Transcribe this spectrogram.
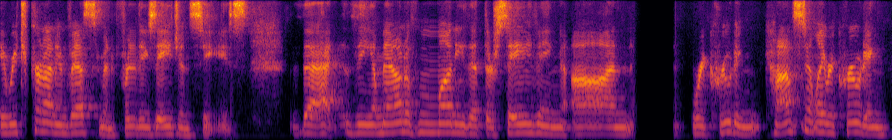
a return on investment for these agencies. That the amount of money that they're saving on recruiting, constantly recruiting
